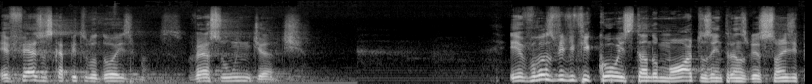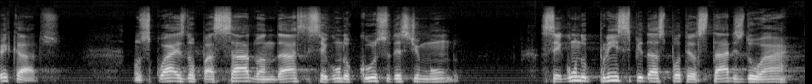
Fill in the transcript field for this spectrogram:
Efésios capítulo 2, irmãos, verso 1 em diante. E vos vivificou estando mortos em transgressões e pecados, os quais no passado andaste segundo o curso deste mundo, segundo o príncipe das potestades do ar,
